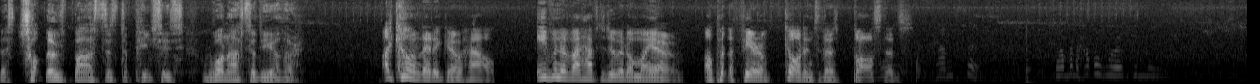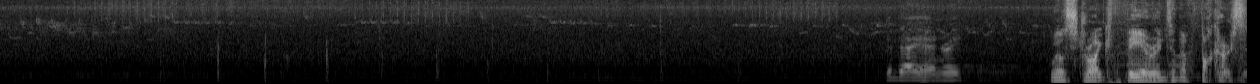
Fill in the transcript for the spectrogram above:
Let's chop those bastards to pieces, one after the other. I can't let it go, Hal. Even if I have to do it on my own, I'll put the fear of God into those bastards. Hanson, come and have a word with me. Good day, Henry. We'll strike fear into the fuckers.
